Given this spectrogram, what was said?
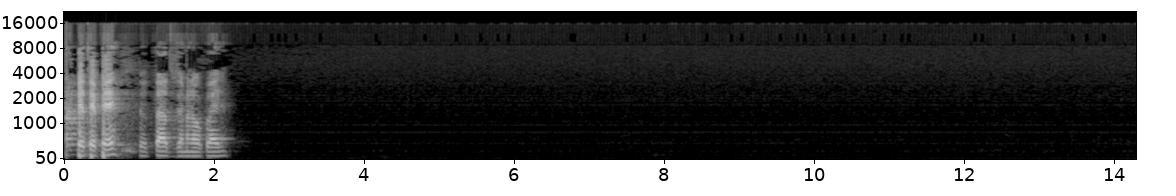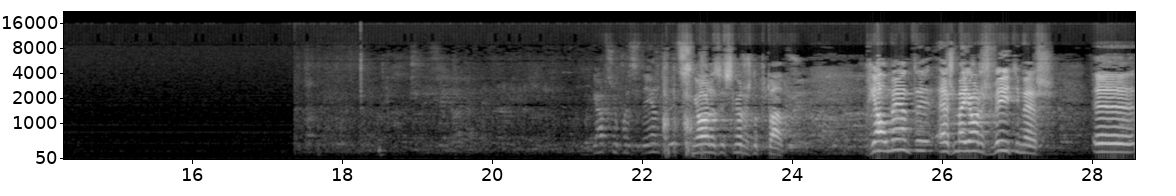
PTP, deputado José Manuel Coelho. Obrigado, Sr. Presidente, senhoras e senhores deputados. Realmente, as maiores vítimas eh,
